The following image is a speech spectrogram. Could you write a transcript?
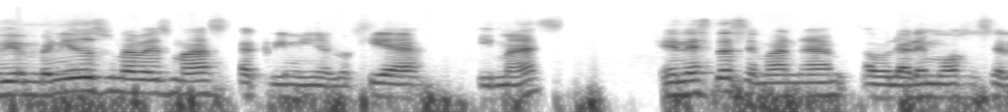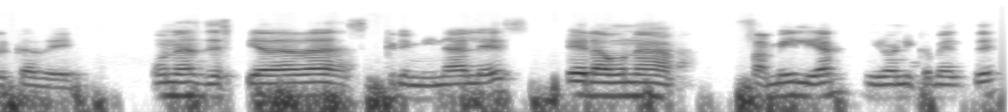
Eh, bienvenidos una vez más a Criminología y más. En esta semana hablaremos acerca de unas despiadadas criminales. Era una familia, irónicamente,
